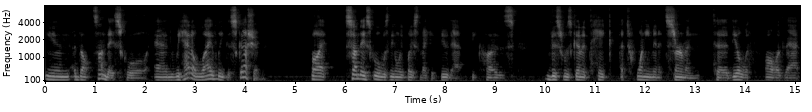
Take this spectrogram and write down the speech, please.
in adult Sunday school, and we had a lively discussion. But Sunday school was the only place that I could do that because this was going to take a 20 minute sermon to deal with all of that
